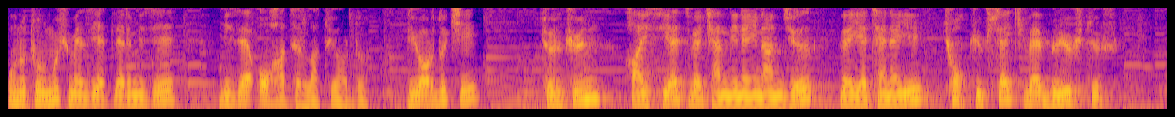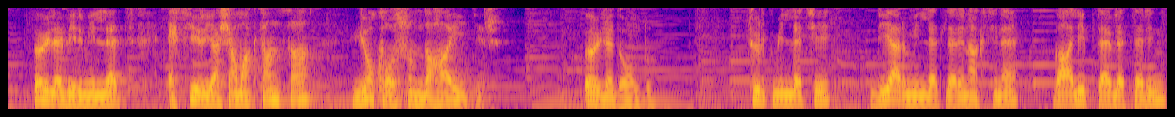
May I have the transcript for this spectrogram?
unutulmuş meziyetlerimizi bize o hatırlatıyordu. Diyordu ki, Türk'ün haysiyet ve kendine inancı ve yeteneği çok yüksek ve büyüktür. Öyle bir millet esir yaşamaktansa yok olsun daha iyidir. Öyle de oldu. Türk milleti diğer milletlerin aksine galip devletlerin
